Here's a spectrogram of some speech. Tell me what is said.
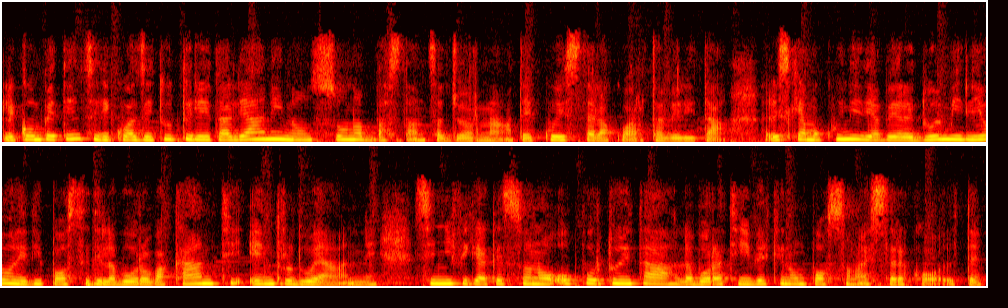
Le competenze di quasi tutti gli italiani non sono abbastanza aggiornate questa è la quarta verità. Rischiamo quindi di avere 2 milioni di posti di lavoro vacanti entro due anni. Significa che sono opportunità lavorative che non possono essere colte.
